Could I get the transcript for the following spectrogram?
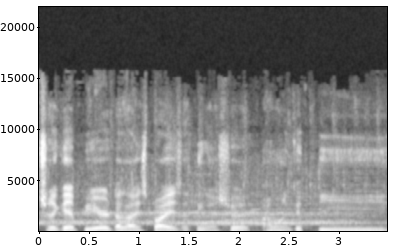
Should I get a beard as Ice Spice? I think I should. I want to get the.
